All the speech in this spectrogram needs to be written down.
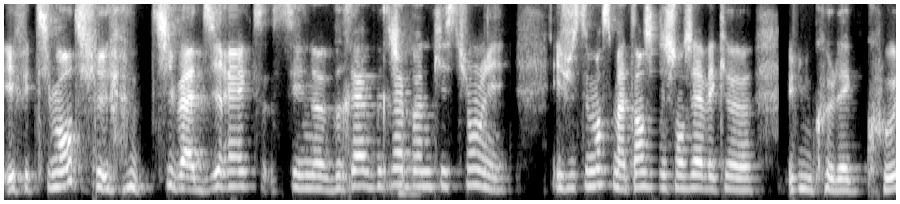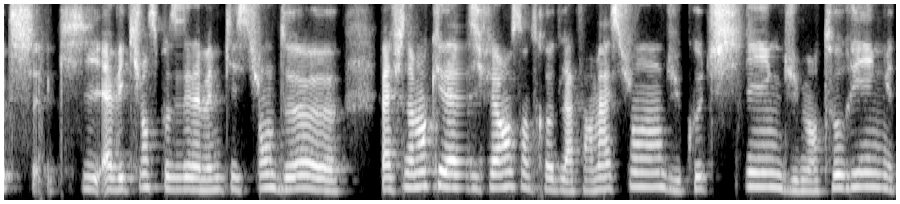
Effectivement, tu, tu, vas direct. C'est une vraie, vraie bonne question. Et, et justement, ce matin, j'ai échangé avec euh, une collègue coach qui, avec qui on se posait la même question de euh, bah, finalement, quelle est la différence entre de la formation, du coaching, du mentoring?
